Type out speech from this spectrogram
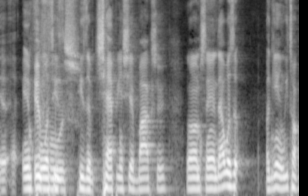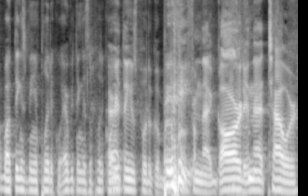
uh, influence, Influence. He's, he's a championship boxer you know what I'm saying that was a, again we talk about things being political everything is a political act. Everything is political, bro. From, from that guard in that tower,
